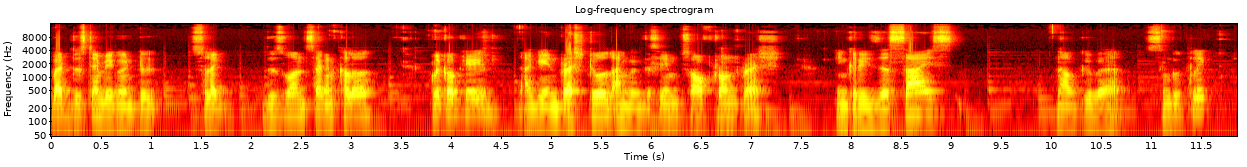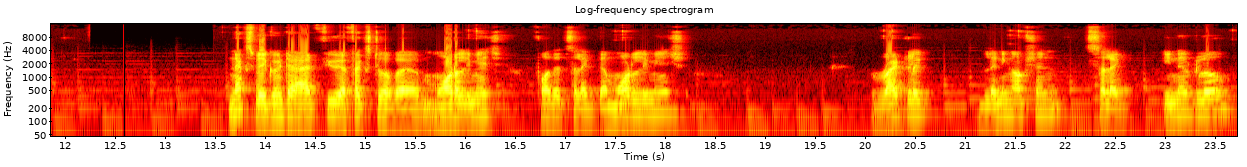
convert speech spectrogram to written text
but this time we're going to select this one second color. Click ok. Again brush tool. I'm going the same soft round brush. Increase the size. Now give a single click. Next we're going to add few effects to our model image. For that select the model image. Right click blending option. Select inner glow.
